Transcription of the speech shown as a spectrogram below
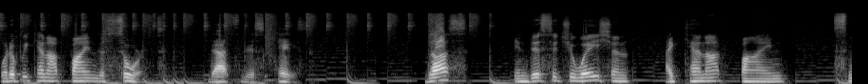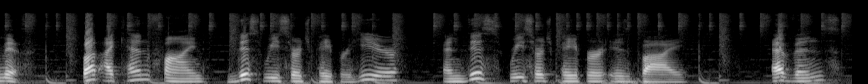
What if we cannot find the source? That's this case. Thus, in this situation, I cannot find Smith. But I can find this research paper here, and this research paper is by Evans.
